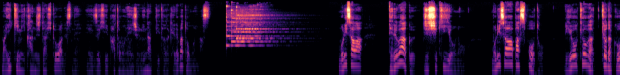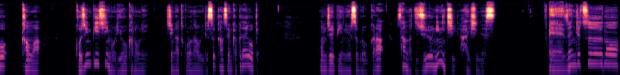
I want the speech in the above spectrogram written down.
まあ、息に感じた人はですね、えー、ぜひパトロネージュになっていただければと思います。森沢、テレワーク実施企業の森沢パスポート、利用許諾を緩和、個人 PC も利用可能に、新型コロナウイルス感染拡大を受け、本 JP ニュースブログから3月12日配信です。えー、前述の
